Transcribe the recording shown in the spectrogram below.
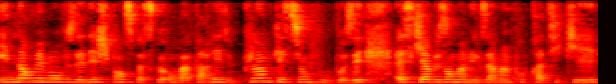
énormément vous aider, je pense, parce qu'on va parler de plein de questions que vous vous posez. Est-ce qu'il y a besoin d'un examen pour pratiquer?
